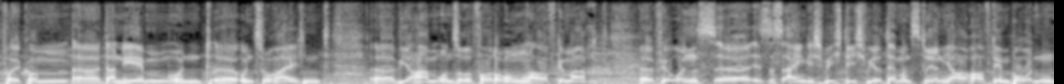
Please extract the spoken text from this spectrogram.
Vollkommen äh, daneben und äh, unzureichend. Äh, wir haben unsere Forderungen aufgemacht. Äh, für uns äh, ist es eigentlich wichtig, wir demonstrieren hier auch auf dem Boden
